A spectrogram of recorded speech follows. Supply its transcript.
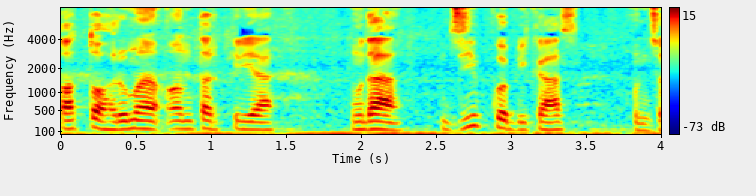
तत्त्वहरूमा अन्तर्क्रिया हुँदा जीवको विकास हुन्छ।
